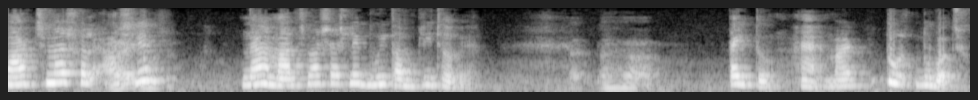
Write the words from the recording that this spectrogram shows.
মার্চ মাস হলে আসলে না মার্চ মাস আসলে দুই কমপ্লিট হবে। হ্যাঁ। তাই তো? হ্যাঁ মার্চ দু দু বছর।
